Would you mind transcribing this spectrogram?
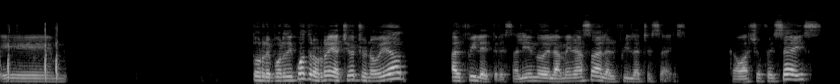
eh, torre por D4, rey H8, novedad, alfil E3, saliendo de la amenaza al alfil H6. Caballo F6.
